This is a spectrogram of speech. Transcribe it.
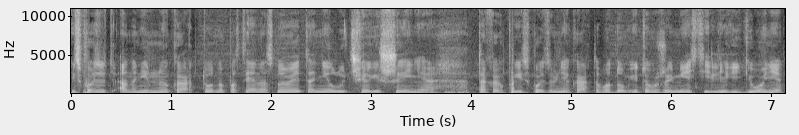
Использовать анонимную карту на постоянной основе это не лучшее решение, так как при использовании карты в одном и том же месте или регионе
